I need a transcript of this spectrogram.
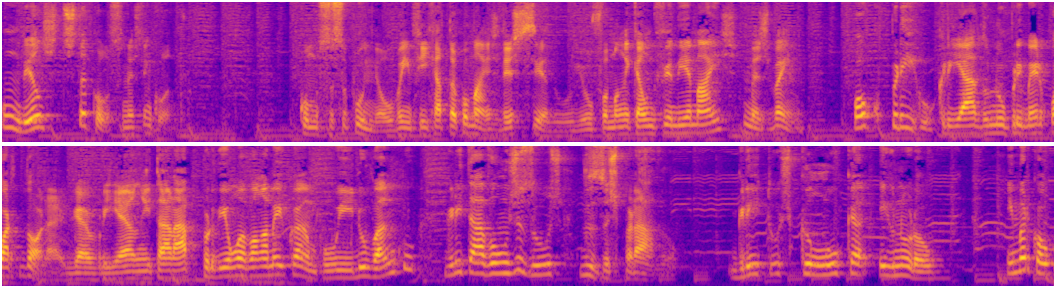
Um deles destacou-se neste encontro. Como se supunha, o Benfica atacou mais desde cedo e o Famalicão defendia mais, mas bem. Pouco perigo criado no primeiro quarto de hora. Gabriel e Tarap perdiam a bola a meio campo e, no banco, gritavam um Jesus desesperado. Gritos que Luca ignorou. E marcou.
